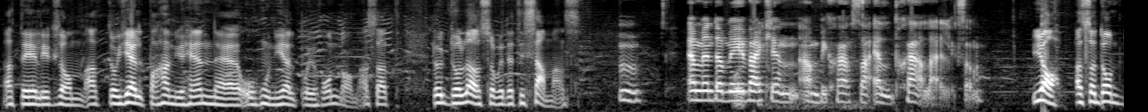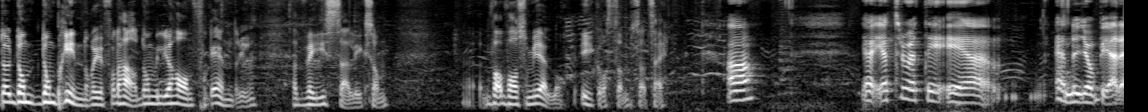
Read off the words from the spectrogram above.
Att det är liksom, att då hjälper han ju henne och hon hjälper ju honom. Alltså att då, då löser vi det tillsammans. Mm. Ja men de är ju verkligen ambitiösa eldsjälar liksom. Ja, alltså de, de, de, de brinner ju för det här. De vill ju ha en förändring. Att visa liksom eh, vad, vad som gäller i Gotham så att säga. Ja. Jag, jag tror att det är ännu jobbigare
